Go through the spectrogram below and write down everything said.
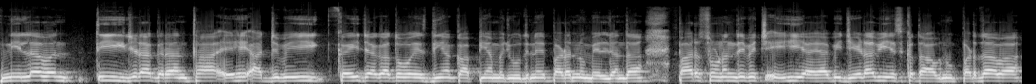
ਨੀਲਾਵੰਤੀ ਜਿਹੜਾ ਗ੍ਰੰਥ ਆ, ਇਹ ਅੱਜ ਵੀ ਕਈ ਜਗ੍ਹਾ ਤੋਂ ਇਸ ਦੀਆਂ ਕਾਪੀਆਂ ਮੌਜੂਦ ਨੇ ਪੜਨ ਨੂੰ ਮਿਲ ਜਾਂਦਾ। ਪਰ ਸੁਣਨ ਦੇ ਵਿੱਚ ਇਹੀ ਆਇਆ ਵੀ ਜਿਹੜਾ ਵੀ ਇਸ ਕਿਤਾਬ ਨੂੰ ਪੜਦਾ ਵਾ,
